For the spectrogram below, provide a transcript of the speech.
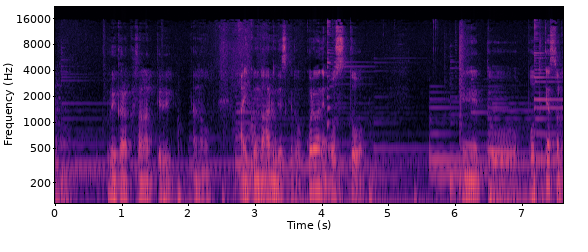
の上から重なってるあのアイコンがあるんですけどこれはね押すとえっ、ー、とポッドキャストの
